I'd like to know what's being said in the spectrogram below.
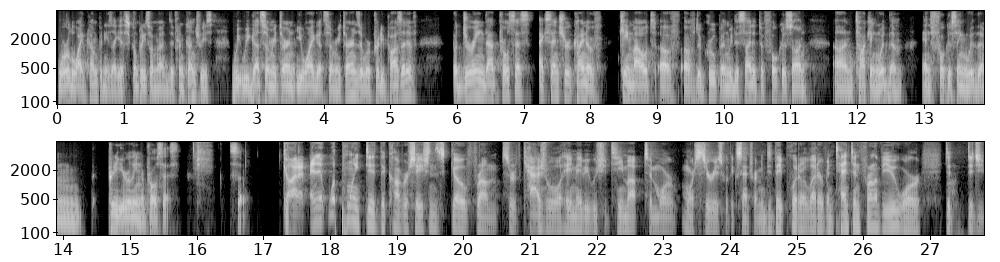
worldwide companies, I guess companies from different countries, we, we got some return. EY got some returns that were pretty positive, but during that process, Accenture kind of came out of of the group, and we decided to focus on on talking with them and focusing with them pretty early in the process. So Got it. And at what point did the conversations go from sort of casual, hey, maybe we should team up, to more more serious with Accenture? I mean, did they put a letter of intent in front of you, or did did you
